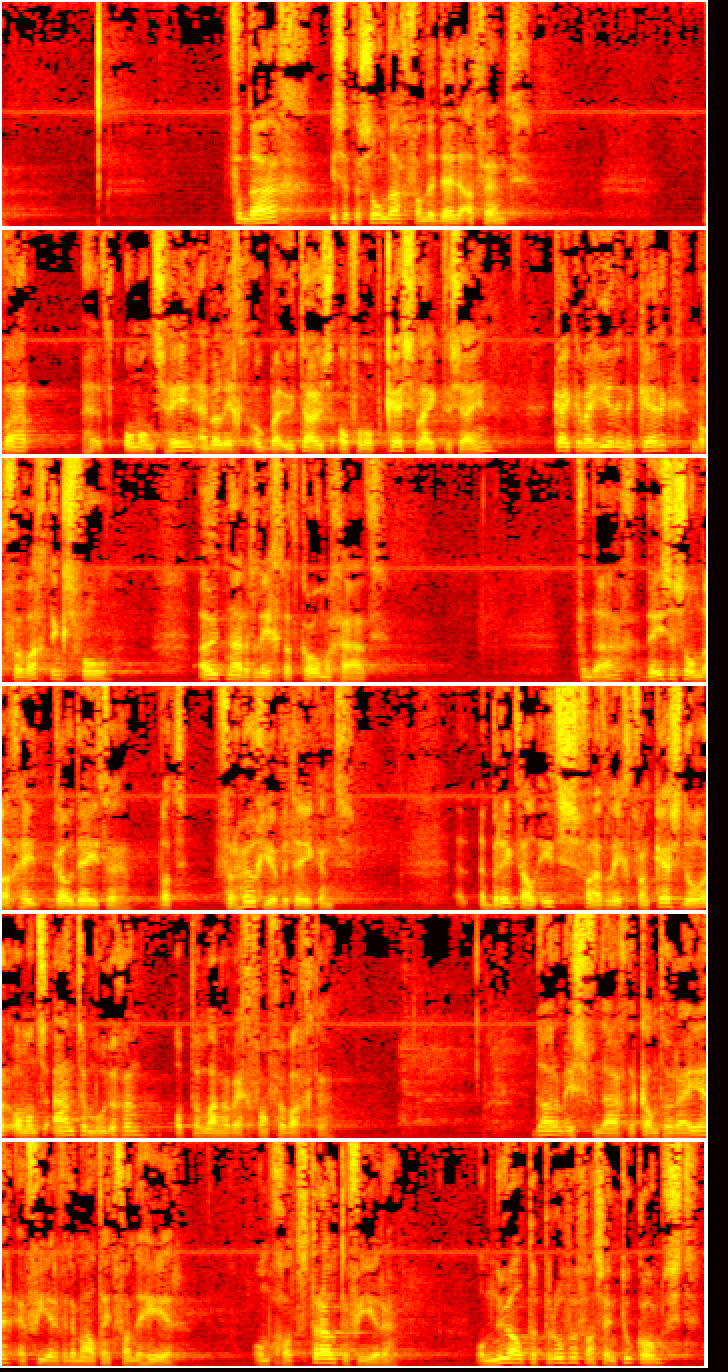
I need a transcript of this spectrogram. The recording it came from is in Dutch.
Vandaag is het de zondag van de derde advent waar het om ons heen en wellicht ook bij u thuis al volop kerst lijkt te zijn, kijken wij hier in de kerk nog verwachtingsvol uit naar het licht dat komen gaat. Vandaag, deze zondag, heet Gaudete, wat verheug je betekent. Het breekt al iets van het licht van kerst door om ons aan te moedigen op de lange weg van verwachten. Daarom is vandaag de kantorijer en vieren we de maaltijd van de Heer. Om God trouw te vieren. Om nu al te proeven van zijn toekomst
